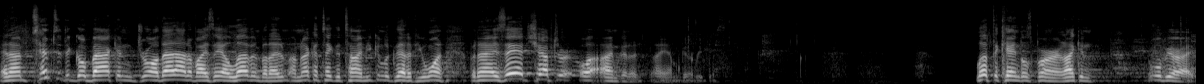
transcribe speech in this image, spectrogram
And I'm tempted to go back and draw that out of Isaiah 11, but I'm not going to take the time. You can look at that if you want. But in Isaiah chapter, well, I'm going to, I am going to read this. Let the candles burn. I can, we'll be all right.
